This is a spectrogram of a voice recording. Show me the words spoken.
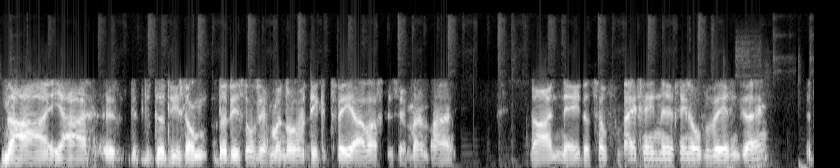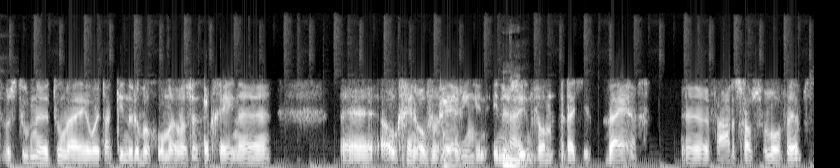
Nou ja, eh, dat is, dan, dat is dan zeg maar nog een dikke twee jaar wachten, zeg maar. Maar nou, nee, dat zou voor mij geen, eh, geen overweging zijn. Het was toen, eh, toen wij ooit aan kinderen begonnen, was het ook geen, eh, ook geen overweging in, in de Nee. zin van dat je weinig vaderschapsverlof hebt.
